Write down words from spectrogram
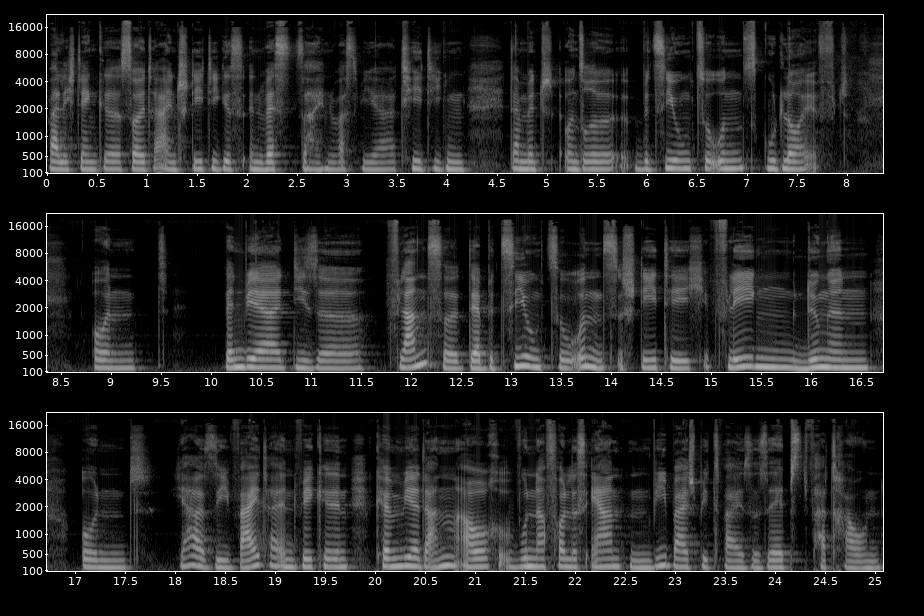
Weil ich denke, es sollte ein stetiges Invest sein, was wir tätigen, damit unsere Beziehung zu uns gut läuft. Und wenn wir diese Pflanze der Beziehung zu uns stetig pflegen, düngen und ja, sie weiterentwickeln, können wir dann auch Wundervolles ernten, wie beispielsweise Selbstvertrauen.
